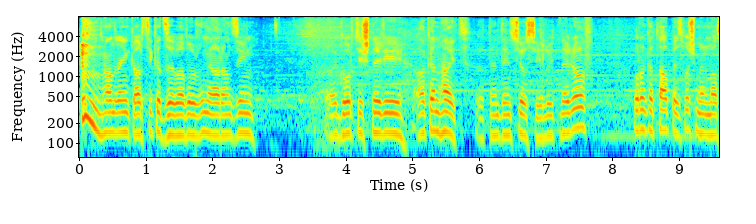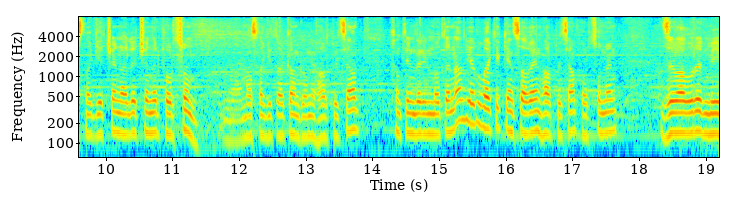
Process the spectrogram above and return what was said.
հանրային կարծիքը ձևավորվում է առանձին գործիչների ակնհայտ տենդենցիոս ելույթներով, որոնք ընդհանրապես ոչ միայն մասնագետ չեն, այլև չեն էլ փորձում մասնագիտական գոնե հարթությամբ խնդիրներին մոտենալ եւ ուղղակի կենսաղային հարթությամբ փորձում են ձևավորել մի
